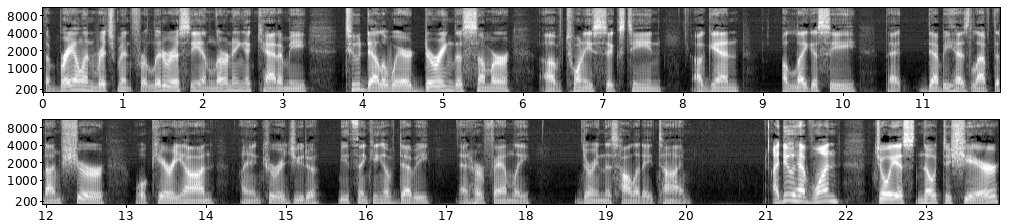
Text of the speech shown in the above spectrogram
the Braille Enrichment for Literacy and Learning Academy to Delaware during the summer of 2016. Again, a legacy that Debbie has left that I'm sure will carry on. I encourage you to be thinking of Debbie and her family during this holiday time. I do have one joyous note to share,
